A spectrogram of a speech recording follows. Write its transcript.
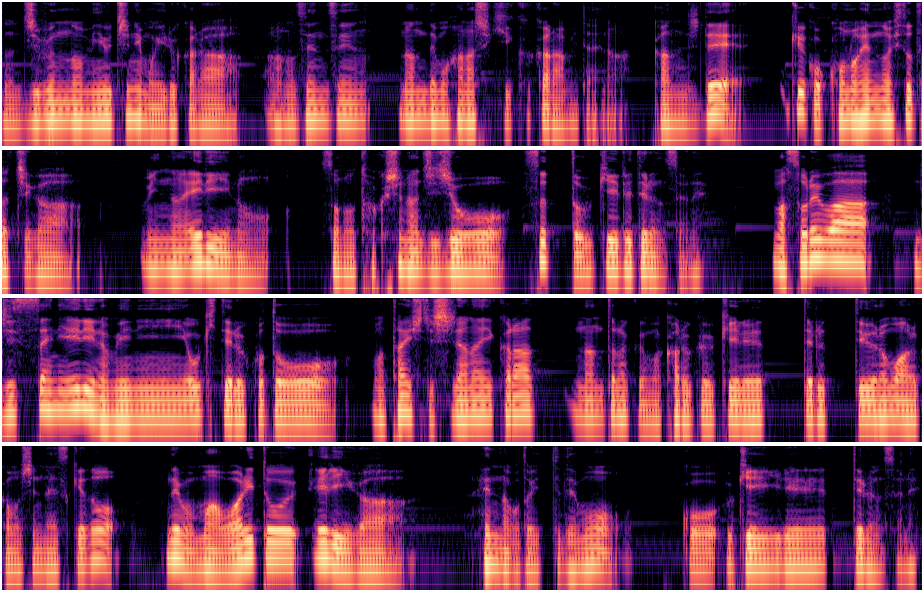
自分の身内にもいるから、あの全然何でも話聞くからみたいな感じで、結構この辺の人たちが、みんなエリーのその特殊な事情をスッと受け入れてるんですよね。まあそれは実際にエリーの身に起きてることを、まあ、大して知らないからなんとなくま軽く受け入れてるっていうのもあるかもしれないですけど、でもまあ割とエリーが変なこと言ってても、こう受け入れてるんですよね。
